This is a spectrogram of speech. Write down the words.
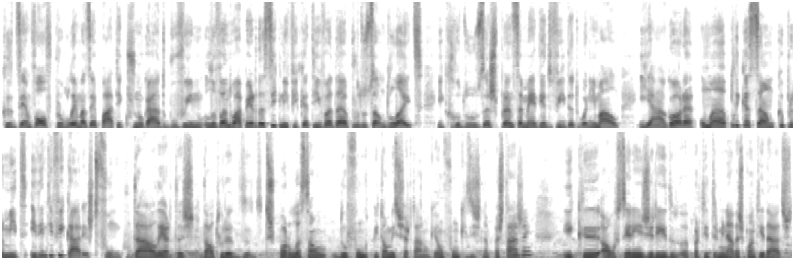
que desenvolve problemas hepáticos no gado bovino, levando à perda significativa da produção de leite e que reduz a esperança média de vida do animal. E há agora uma aplicação que permite identificar este fungo. Dá alertas da altura de, de esporulação do fungo de Pitomyces chartarum, que é um fungo que existe na pastagem e que, ao ser ingerido a partir de determinadas quantidades,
